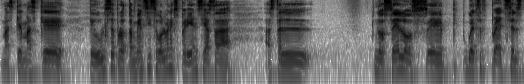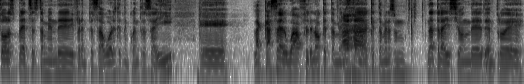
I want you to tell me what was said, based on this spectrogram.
más que más que, que dulce, pero también sí se vuelve una experiencia hasta hasta el no sé, los eh, pretzels, todos los pretzels también de diferentes sabores que te encuentras ahí. Eh, la casa del waffle, ¿no? Que también está, que también es un- una tradición de dentro de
